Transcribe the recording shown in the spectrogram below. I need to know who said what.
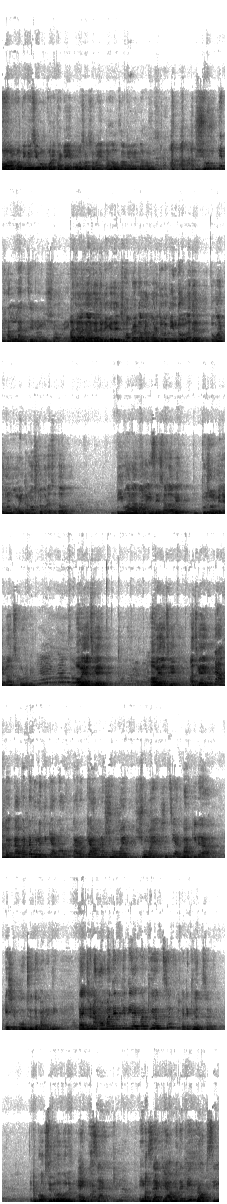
Speaker 1: ও আমার প্রতিবেশী ওপরে থাকে ও সবসময় ইন দ্য হাউস আমিও ইন দ্য হাউস
Speaker 2: শুনতে ভালো লাগছে না এইসব।
Speaker 3: আচ্ছা আচ্ছা আচ্ছা আচ্ছা, ঠিক আছে ঝগড়াটা আমরা পরে চলো কিন্তু আচ্ছা তোমার তোমার মোমেন্টটা নষ্ট করেছে তো? দিওয়ানা বানাইসে চালাবে দুজন মিলে ডান্স করবে। হবে আজকে? হবে আজকে? আজকে
Speaker 2: না ব্যাপারটা বলে দিই কেন কারণ কি আমরা সময় সময় এসেছি আর বাকিরা এসে পৌঁছতে পারেনি। তাই জন্য আমাদেরকে দিয়ে একবার কি হচ্ছে? এটা কি হচ্ছে?
Speaker 3: এটা প্রক্সি দেওয়া বলে।
Speaker 2: এক্স্যাক্টলি এক্স্যাক্টলি আমাদের দিয়ে প্রক্সি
